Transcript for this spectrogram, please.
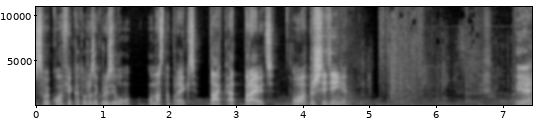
свой конфиг, который загрузил у- нас на проекте. Так, отправить. О, пришли деньги. Э,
